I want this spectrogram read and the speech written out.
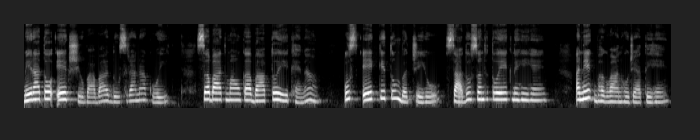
मेरा तो एक शिव बाबा, दूसरा ना कोई। सब आत्माओं का बाप तो एक है ना? उस एक के तुम बच्चे हो। साधु संत तो एक नहीं है। अनेक भगवान हो जाते हैं।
